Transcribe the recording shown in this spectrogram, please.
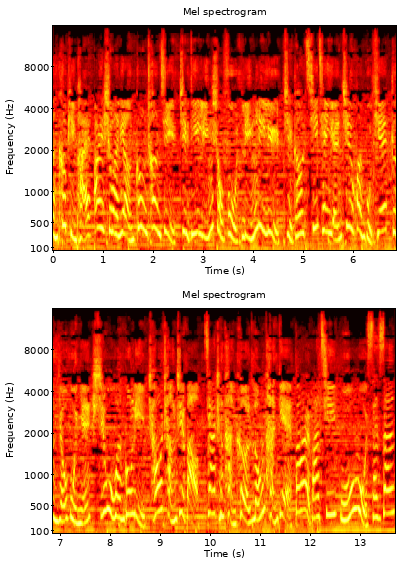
坦克品牌二十万辆共创季，至低零首付、零利率，至高七千元置换补贴，更有五年十五万公里超长质保。嘉诚坦克龙潭店八二八七五五三三。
